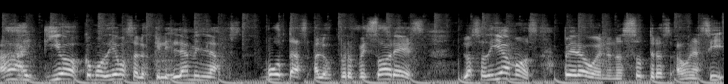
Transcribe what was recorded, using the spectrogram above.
Ay Dios, como odiamos a los que les lamen las botas a los profesores. Los odiamos, pero bueno, nosotros aún así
